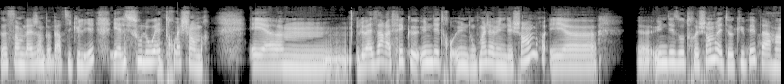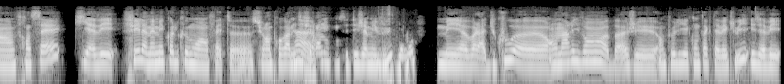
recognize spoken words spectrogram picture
assemblage un peu particulier. Et elle sous-louait trois chambres. Et euh, le hasard a fait que une des trop, une, donc moi j'avais une des chambres et euh, euh, une des autres chambres était occupée par un Français qui avait fait la même école que moi en fait, euh, sur un programme ah. différent, donc on s'était jamais vu. Mais voilà, du coup, en arrivant, bah j'ai un peu lié contact avec lui et j'avais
